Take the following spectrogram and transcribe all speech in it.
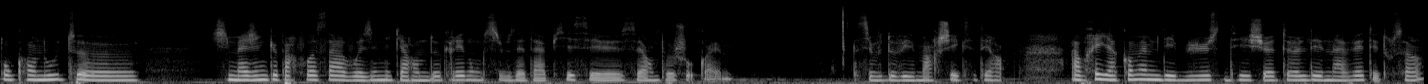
Donc en août euh, j'imagine que parfois ça avoisine les 40 degrés. Donc si vous êtes à pied c'est un peu chaud quand même. Si vous devez marcher etc après il y a quand même des bus des shuttles des navettes et tout ça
